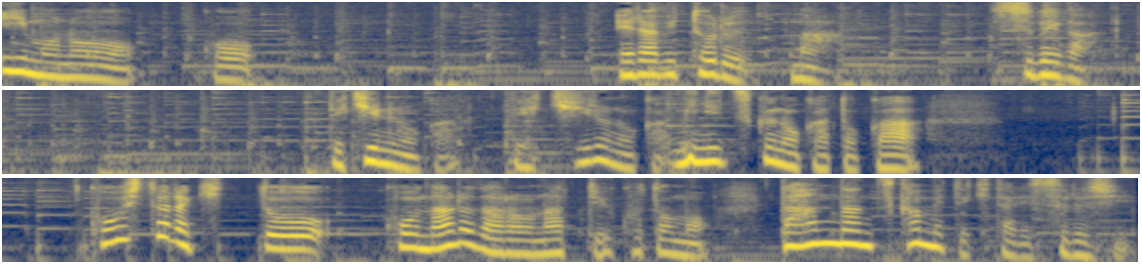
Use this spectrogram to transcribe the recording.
いいものをこう選び取るまあ術ができるのかできるのか身につくのかとかこうしたらきっとこうなるだろうなっていうこともだんだんつかめてきたりするし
